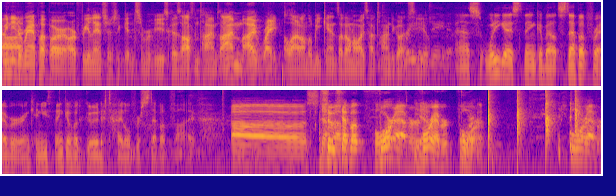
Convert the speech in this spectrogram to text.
uh, we need to ramp up our, our freelancers and getting some reviews because oftentimes I'm I write a lot on the weekends. I don't always have time to go out and see you. Jade asks, what do you guys think about Step Up Forever, and can you think of a good title for Step Up 5? Uh, step So up Step Up for- forever. Yeah. Forever. For. Forever.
